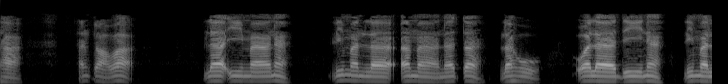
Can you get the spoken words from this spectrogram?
ธา ท่านกล่าวว่า ลาอีมานะลิมันลาอามานะตะละหูวะลาดีนะลิมัน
